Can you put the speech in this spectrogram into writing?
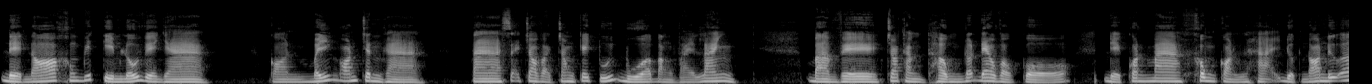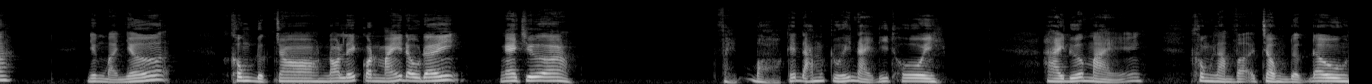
để nó không biết tìm lối về nhà. Còn mấy ngón chân gà, ta sẽ cho vào trong cái túi bùa bằng vải lanh. Bà về cho thằng Thồng nó đeo vào cổ, để con ma không còn hại được nó nữa. Nhưng mà nhớ, không được cho nó lấy con máy đâu đấy, nghe chưa? Phải bỏ cái đám cưới này đi thôi. Hai đứa mày không làm vợ chồng được đâu,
